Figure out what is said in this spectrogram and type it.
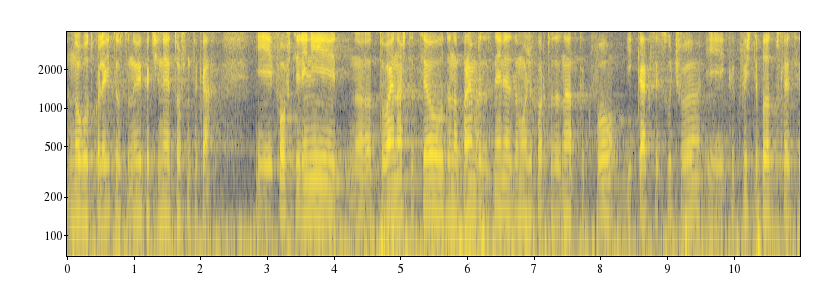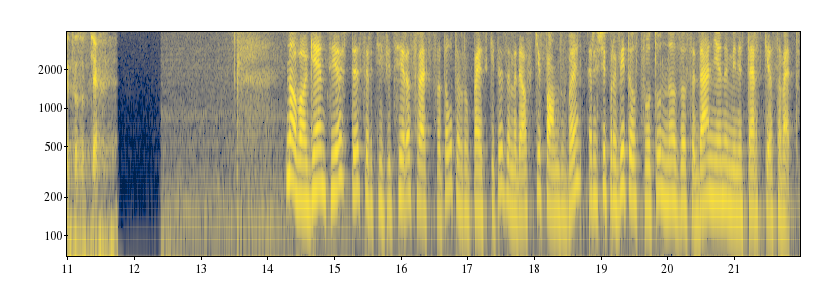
много от колегите установиха, че не е точно така. И в общи линии това е нашата цел да направим разяснение, за да може хората да знаят какво и как се случва и какви ще бъдат последствията за тях. Нова агенция ще сертифицира средствата от европейските земеделски фондове, реши правителството на заседание на Министерския съвет.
